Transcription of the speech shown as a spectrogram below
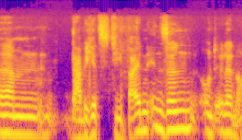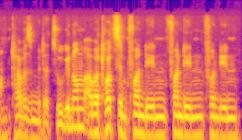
Ähm, da habe ich jetzt die beiden Inseln und Irland noch teilweise mit dazu genommen, aber trotzdem von den, von den, von den,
